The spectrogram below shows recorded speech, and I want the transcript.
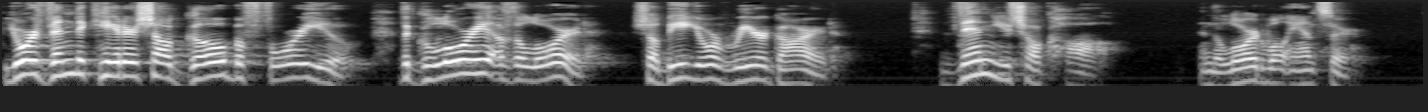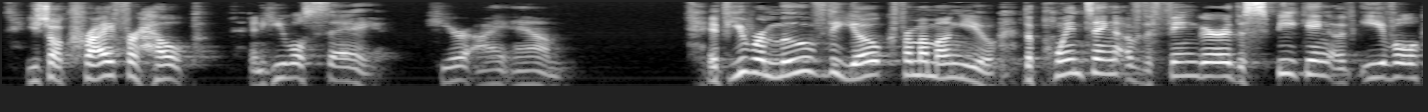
Your vindicator shall go before you. The glory of the Lord shall be your rear guard. Then you shall call, and the Lord will answer. You shall cry for help, and he will say, Here I am. If you remove the yoke from among you, the pointing of the finger, the speaking of evil,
